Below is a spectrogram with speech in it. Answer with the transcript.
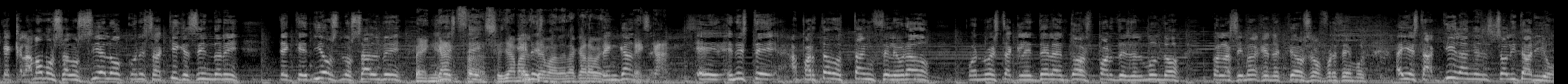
que clamamos a los cielos con esa Kike Symphony de que Dios lo salve. en Venganza, este- se llama el en tema este- de la cara B. Venganza. Venganza. Eh, en este apartado tan celebrado por nuestra clientela en todas partes del mundo con las imágenes que os ofrecemos. Ahí está, Gillan en solitario.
